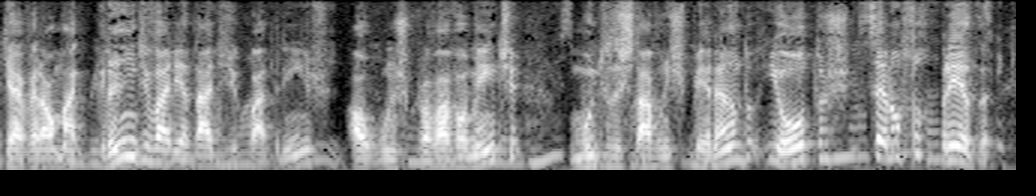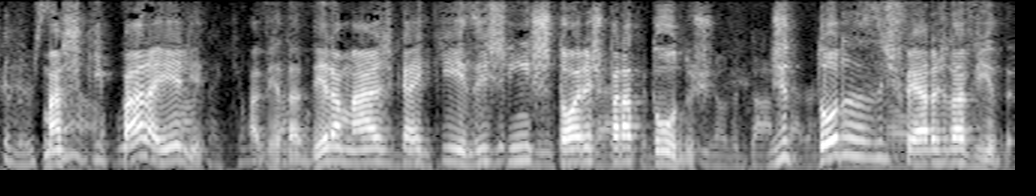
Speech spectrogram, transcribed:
que haverá uma grande variedade de quadrinhos, alguns provavelmente, muitos estavam esperando e outros serão surpresa, mas que para ele a verdadeira mágica é que existem histórias para todos, de todas as esferas da vida.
